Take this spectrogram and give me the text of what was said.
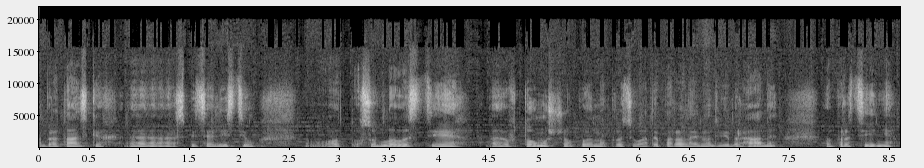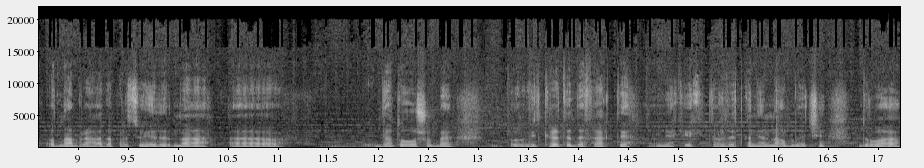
британських е, спеціалістів. От, особливості е, в тому, що повинно працювати паралельно дві бригади операційні. Одна бригада працює на для того, щоб відкрити дефекти м'яких і твердих тканин на обличчі. Друга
